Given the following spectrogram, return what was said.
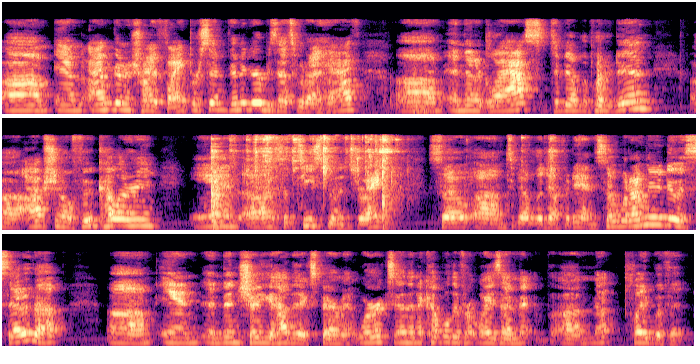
um, and I'm going to try 5% vinegar because that's what I have. Um, and then a glass to be able to put it in, uh, optional food coloring, and uh, some teaspoons, right? So um, to be able to dump it in. So what I'm going to do is set it up um, and, and then show you how the experiment works, and then a couple different ways I uh, played with it.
